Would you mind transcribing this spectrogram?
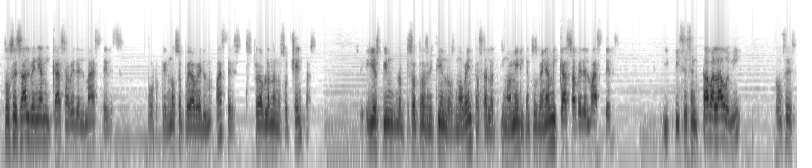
Entonces Al venía a mi casa a ver el Masters, porque no se podía ver el Masters, estoy hablando en los ochentas. ESPN lo empezó a transmitir en los noventas a Latinoamérica, entonces venía a mi casa a ver el Masters y, y se sentaba al lado de mí, entonces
